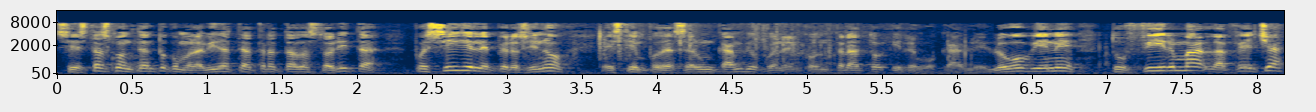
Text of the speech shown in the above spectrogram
Si estás contento como la vida te ha tratado hasta ahorita, pues síguele, pero si no, es tiempo de hacer un cambio con el contrato irrevocable. Luego viene tu firma, la fecha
